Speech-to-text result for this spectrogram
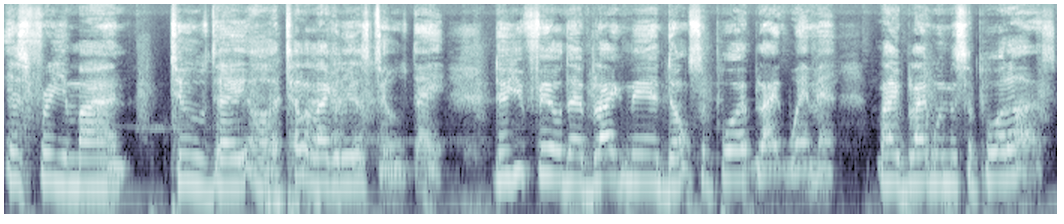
It's Free Your Mind Tuesday, or tell it like it is Tuesday. Do you feel that black men don't support black women like black women support us?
